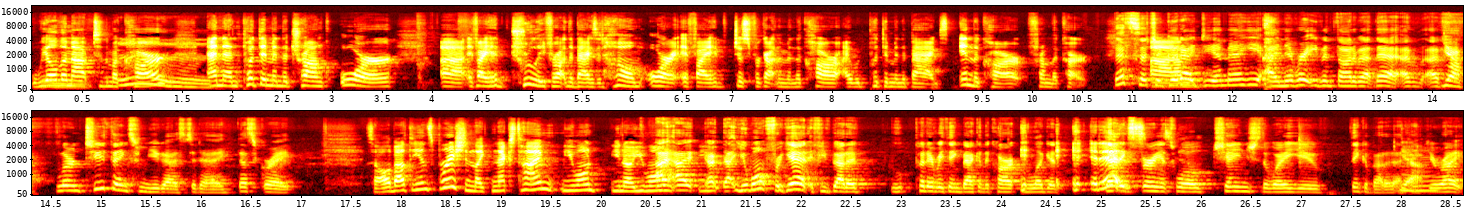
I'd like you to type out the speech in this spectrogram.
wheel mm. them out to the car, mm. and then put them in the trunk. Or uh, if I had truly forgotten the bags at home, or if I had just forgotten them in the car, I would put them in the bags in the car from the cart. That's such a good um, idea, Maggie. I never even thought about that. I've, I've yeah. learned two things from you guys today. That's great. It's all about the inspiration. Like next time, you won't, you know, you won't, I, I, you, I, you won't forget if you've got to put everything back in the cart and it, lug it. it, it that is. experience will change the way you think about it. I yeah. think you're right.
